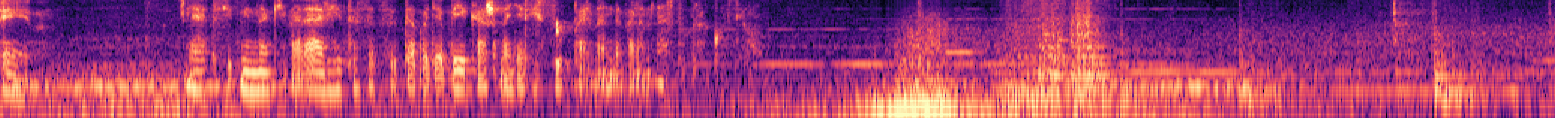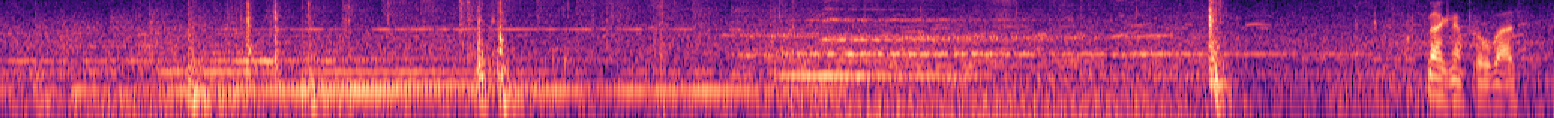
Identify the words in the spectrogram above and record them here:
Én. Lehet, hogy itt mindenkivel elhiteted, hogy te vagy a békás megyeri szupermen, de velem ne szórakozz, Meg ne próbáld.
